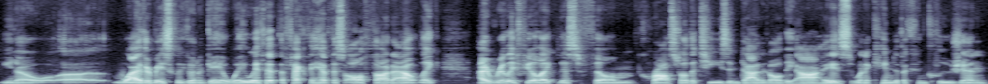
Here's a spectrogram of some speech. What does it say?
you know uh, why they're basically going to get away with it the fact they have this all thought out like i really feel like this film crossed all the t's and dotted all the i's when it came to the conclusion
